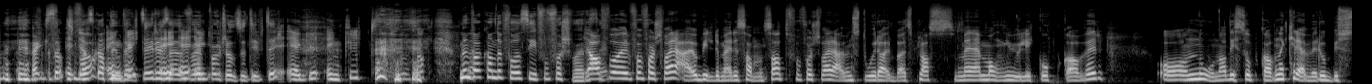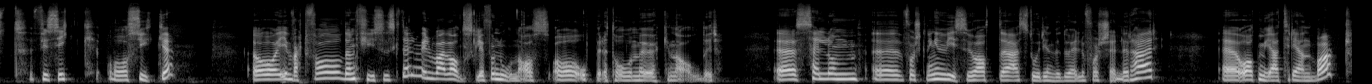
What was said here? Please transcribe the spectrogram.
ja, ikke sant? Få skatteinntekter i stedet for pensjonsutgifter. Enkelt sagt. Men hva kan det få å si for Forsvaret? Ja, for, for, Forsvaret er jo bildet mer sammensatt. For Forsvaret er jo en stor arbeidsplass med mange ulike oppgaver. Og noen av disse oppgavene krever robust fysikk og syke. Og i hvert fall den fysiske delen vil være vanskelig for noen av oss å opprettholde med økende alder. Eh, selv om eh, forskningen viser jo at det er store individuelle forskjeller her, og at mye er trenbart.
